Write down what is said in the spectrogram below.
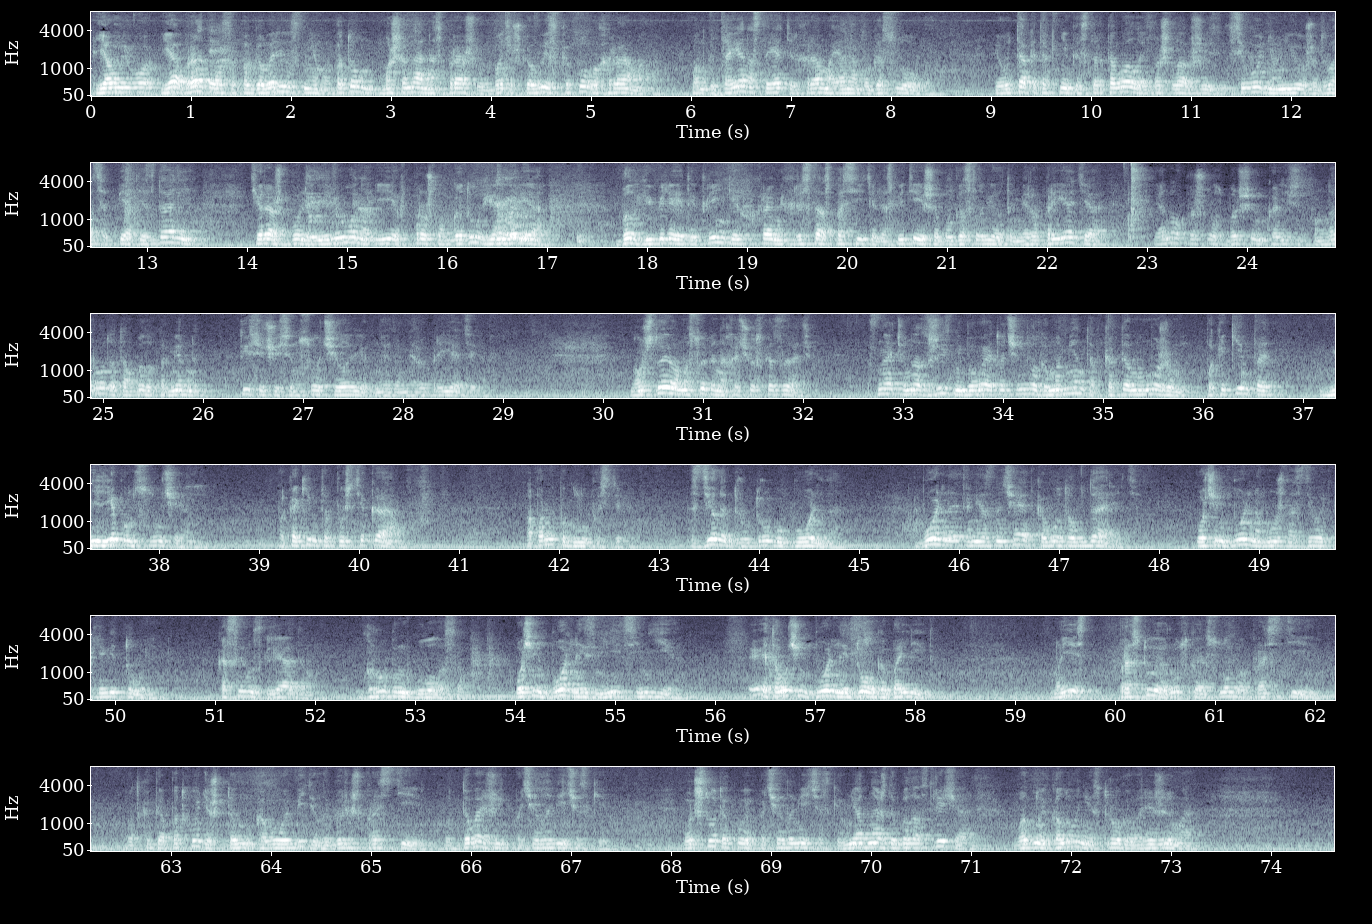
Я у него, я обрадовался, поговорил с ним, а потом машинально спрашиваю, батюшка, вы из какого храма? Он говорит, а я настоятель храма Иоанна Богослова. И вот так эта книга стартовала и пошла в жизнь. Сегодня у нее уже 25 изданий, тираж более миллиона, и в прошлом году, в январе, был юбилей этой книги в храме Христа Спасителя. Святейший благословил это мероприятие, и оно прошло с большим количеством народа, там было примерно 1700 человек на этом мероприятии. Но что я вам особенно хочу сказать? Знаете, у нас в жизни бывает очень много моментов, когда мы можем по каким-то нелепым случаям, по каким-то пустякам, а порой по глупости, сделать друг другу больно. Больно это не означает кого-то ударить. Очень больно можно сделать клеветой, косым взглядом, грубым голосом. Очень больно изменить семье. Это очень больно и долго болит. Но есть простое русское слово «прости». Вот когда подходишь к тому, кого обидел, и говоришь «прости», вот давай жить по-человечески. Вот что такое по-человечески? У меня однажды была встреча в одной колонии строгого режима.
